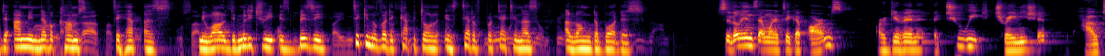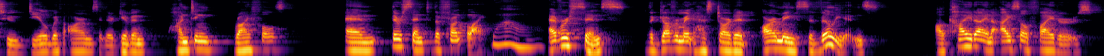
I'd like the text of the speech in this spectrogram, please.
the army never comes to help us. Meanwhile, the military is busy taking over the capital instead of protecting us along the borders. Civilians that want to take up arms are given a two week traineeship how to deal with arms and they're given hunting rifles and they're sent to the front line. Wow. Ever since the government has started arming civilians, Al Qaeda and ISIL fighters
